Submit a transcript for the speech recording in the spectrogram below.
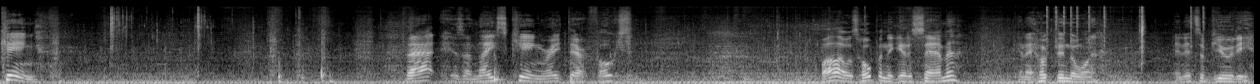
king. That is a nice king right there, folks. Well, I was hoping to get a salmon, and I hooked into one, and it's a beauty.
